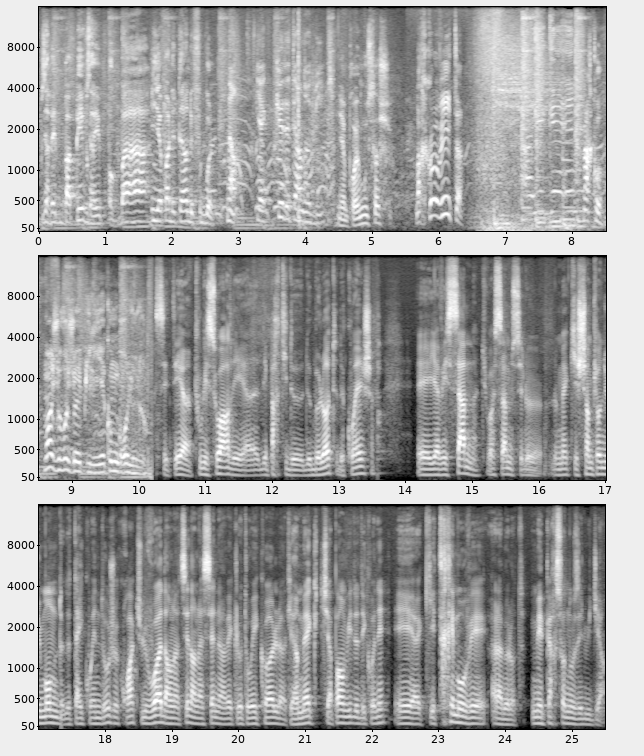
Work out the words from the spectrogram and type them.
Vous avez Mbappé, vous avez Pogba. Il n'y a pas de terrain de football. Non, il n'y a que des terrains de rugby. Il y a un problème, moustache Marco, vite Marco, moi je veux jouer pilier comme gros loulou. C'était euh, tous les soirs des, euh, des parties de, de belote, de coinche. Et il y avait Sam, tu vois, Sam, c'est le, mec qui est champion du monde de, taekwondo, je crois. Tu le vois dans la, dans la scène avec l'auto-école, qui est un mec, tu n'as pas envie de déconner, et euh, qui est très mauvais à la belote. Mais personne n'osait lui dire.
